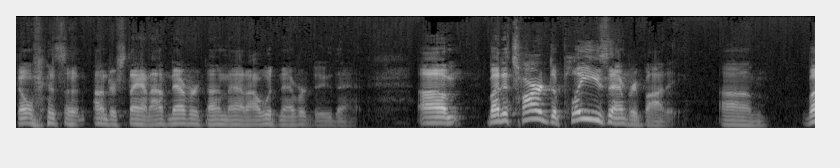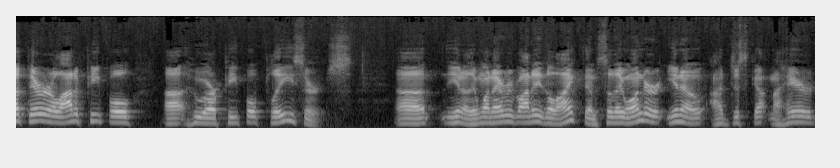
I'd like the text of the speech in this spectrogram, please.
don't misunderstand. I've never done that. I would never do that. Um, but it's hard to please everybody. Um, but there are a lot of people uh, who are people pleasers. Uh, you know, they want everybody to like them. So they wonder, you know, I just got my hair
